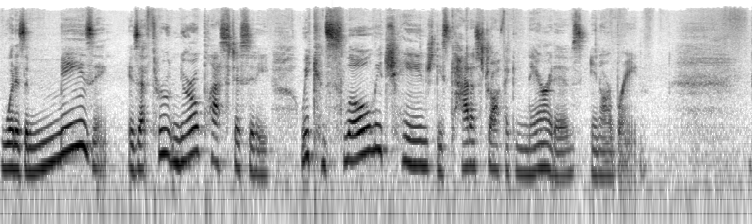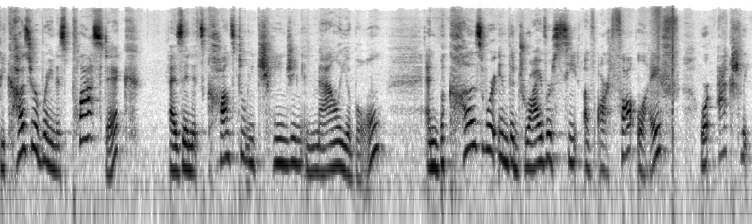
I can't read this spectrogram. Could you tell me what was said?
What is amazing is that through neuroplasticity, we can slowly change these catastrophic narratives in our brain. Because your brain is plastic, as in it's constantly changing and malleable. And because we're in the driver's seat of our thought life, we're actually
